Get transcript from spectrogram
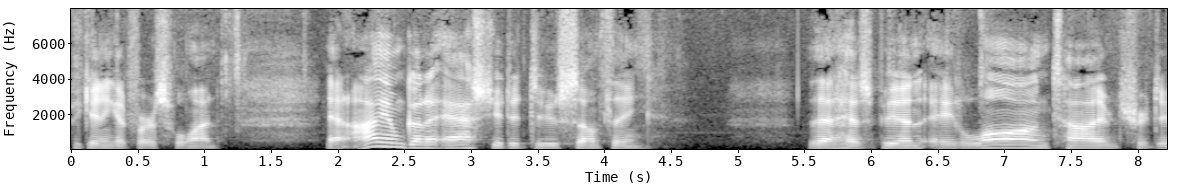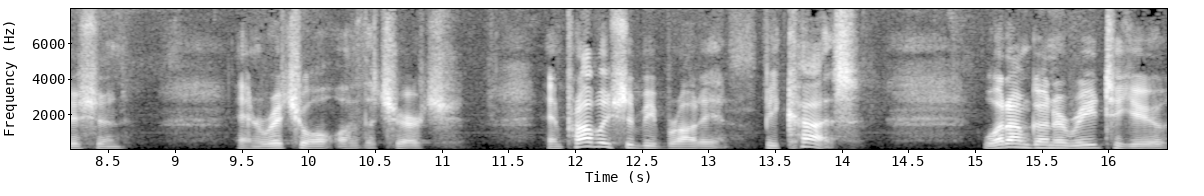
beginning at verse 1. And I am going to ask you to do something that has been a long time tradition and ritual of the church and probably should be brought in because what I'm going to read to you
